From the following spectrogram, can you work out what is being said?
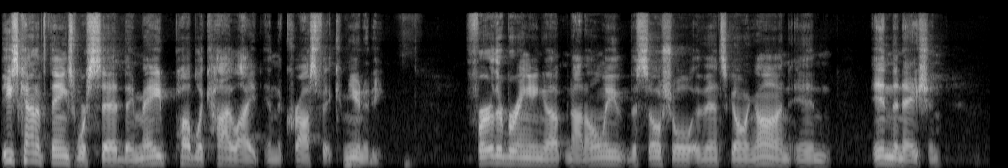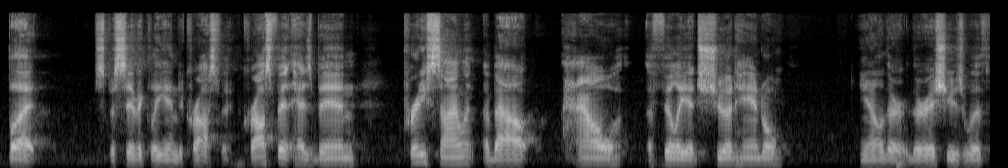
these kind of things were said. They made public highlight in the CrossFit community, further bringing up not only the social events going on in in the nation, but specifically into CrossFit. CrossFit has been pretty silent about how affiliates should handle, you know, their their issues with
